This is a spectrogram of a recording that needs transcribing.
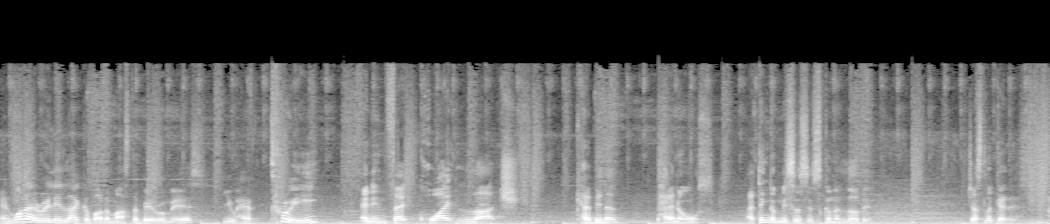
And what I really like about the master bedroom is you have three, and in fact quite large cabinet panels. I think the missus is gonna love it. Just look at this.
